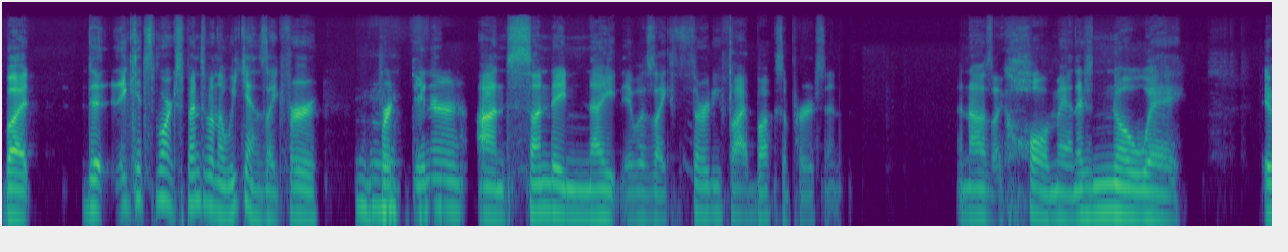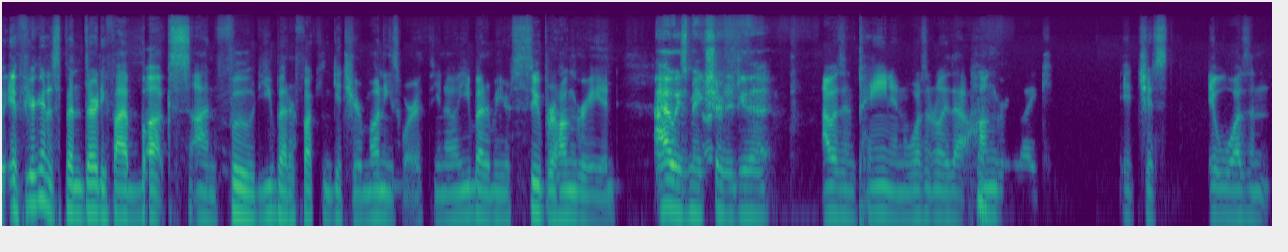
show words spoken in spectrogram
But the, it gets more expensive on the weekends. Like for for Mhm. dinner on Sunday night, it was like 35 bucks a person. And I was like, oh man, there's no way. If, if you're gonna spend 35 bucks on food, you better fucking get your money's worth. You know, you better be super hungry. And I always make sure to do that. I was in pain and wasn't really that hungry. Like it just, it wasn't.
